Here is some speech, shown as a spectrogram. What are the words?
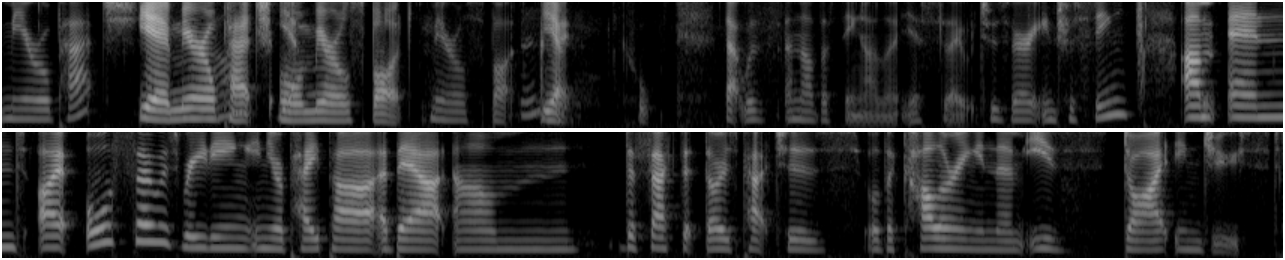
meral patch, Yeah, meral patch or Yep. meral spot. meral spot. Okay, cool. That was another thing I learnt yesterday, which was very interesting. Um, and I also was reading in your paper about um, the fact that those patches or the colouring in them is diet induced.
